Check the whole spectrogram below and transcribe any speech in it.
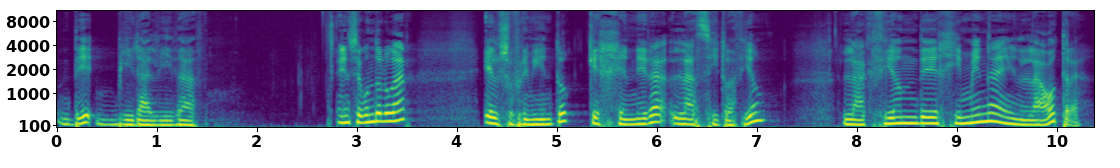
de viralidad. En segundo lugar, el sufrimiento que genera la situación, la acción de Jimena en la otra.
